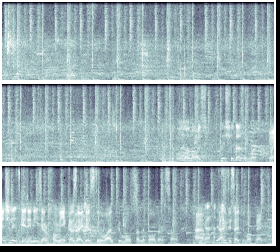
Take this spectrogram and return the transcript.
Anton. I don't know, it's, this shit doesn't work. Eventually it's getting easier for me because I just do one, two moves on the boulder, so um, I decide to move next.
